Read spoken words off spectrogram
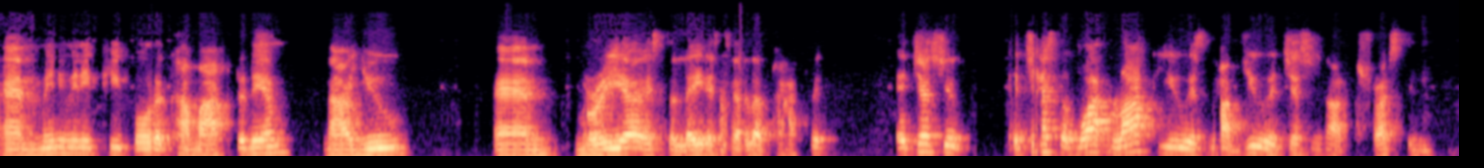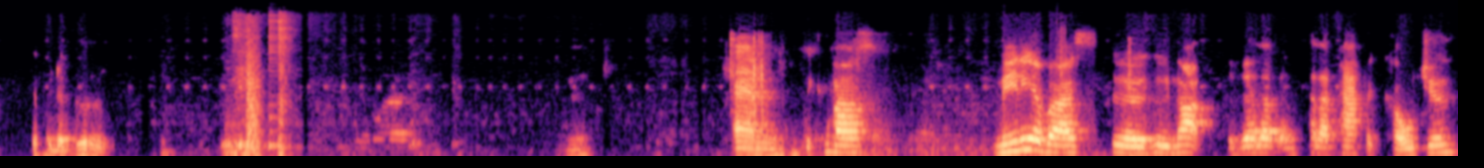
and many, many people that come after them. Now you and Maria is the latest telepathic. It just you it just what block you is not you, it's just you're not trusting the guru. And because many of us who who not developed in telepathic culture,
